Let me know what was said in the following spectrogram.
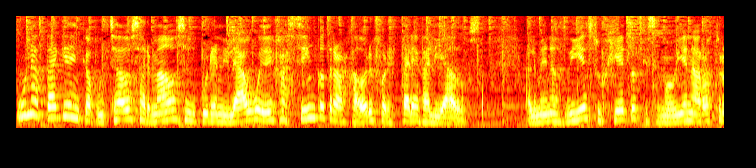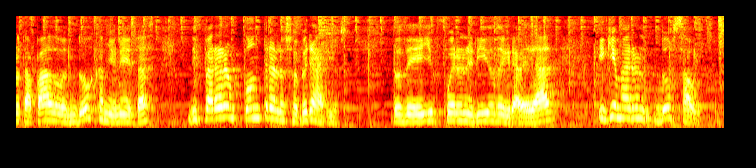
Un ataque de encapuchados armados en Curanilagüe deja cinco trabajadores forestales baleados. Al menos 10 sujetos que se movían a rostro tapado en dos camionetas dispararon contra los operarios. Dos de ellos fueron heridos de gravedad y quemaron dos autos.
